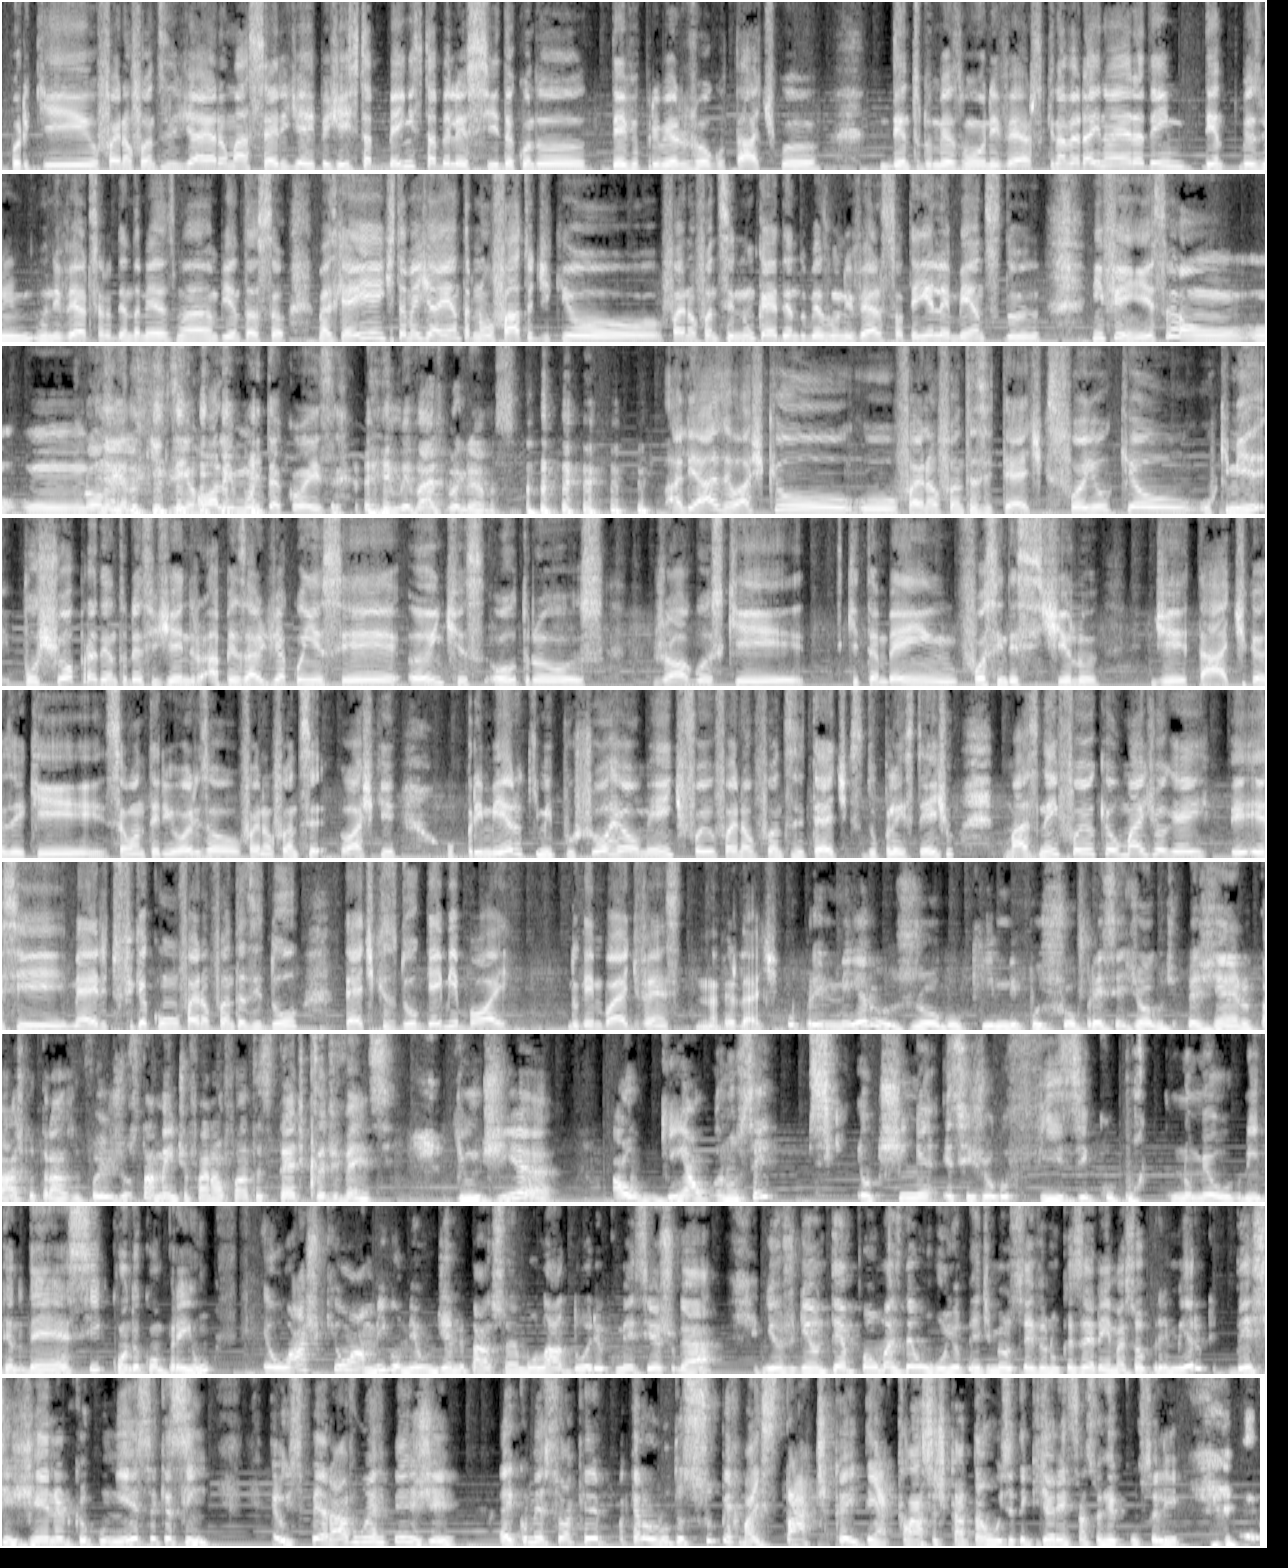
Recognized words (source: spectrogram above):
porque o Final Fantasy já era uma série de RPG bem estabelecida quando teve o primeiro jogo tático dentro do mesmo universo, que na verdade não era nem dentro do mesmo universo, era dentro da mesma ambientação. Mas que aí a gente também já entra no fato de que o Final Fantasy nunca é dentro do mesmo universo, só tem elementos do. Enfim, isso é um, um, um novelo é. que desenrola em muita coisa. em vários programas. Aliás, eu acho que o, o, Final Fantasy Tactics foi o que, eu, o que me puxou para dentro desse gênero, apesar de já conhecer antes outros jogos que, que também fossem desse estilo de táticas e que são anteriores ao Final Fantasy, eu acho que o primeiro que me puxou realmente foi o Final Fantasy Tactics do PlayStation, mas nem foi o que eu mais joguei. Esse mérito fica com o Final Fantasy do Tactics do Game Boy do Game Boy Advance, na verdade. O primeiro jogo que me puxou para esse jogo de gênero tático, Trazo, foi justamente o Final Fantasy Tactics Advance. Que um dia alguém, eu não sei se eu tinha esse jogo físico no meu Nintendo DS, quando eu comprei um. Eu acho que um amigo meu um dia me passou um emulador e eu comecei a jogar. E eu joguei um tempão, mas deu ruim, eu perdi meu save e eu nunca zerei. Mas foi o primeiro desse gênero que eu conheço, é que assim, eu esperava um RPG Aí começou aquele, aquela luta super mais tática e tem a classe de cada um e você tem que gerenciar seu recurso ali.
